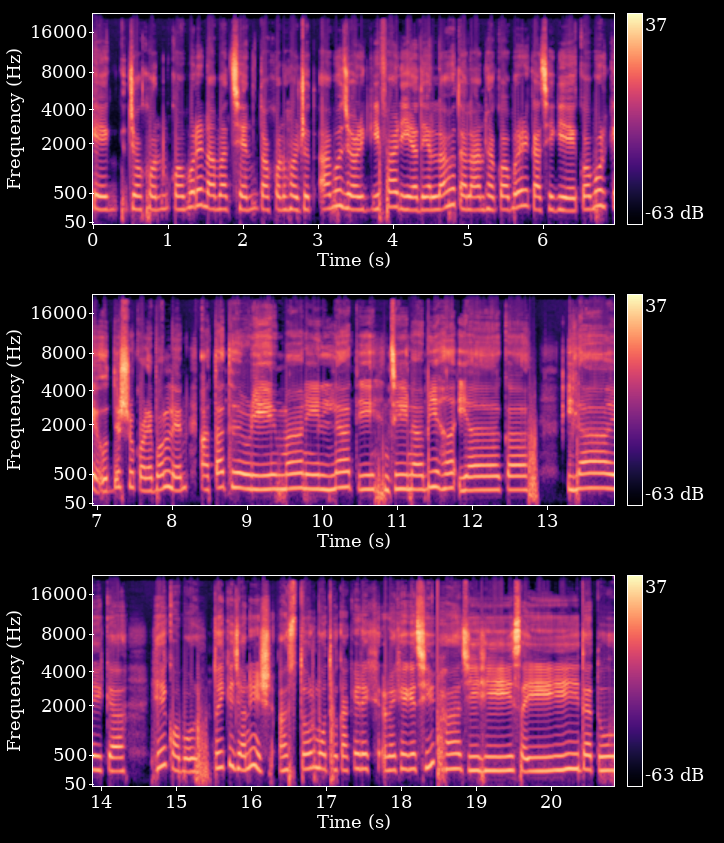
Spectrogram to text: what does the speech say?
আনহাকে যখন কবরে নামাচ্ছেন, তখন হজরত আবু জর গিফারি রাদি আল্লাহ তালা আনহা কবরের কাছে গিয়ে কবরকে উদ্দেশ্য করে বললেন আতাতরি মানিল্লাতি জিনা বিহা ইয়াকা ইলাইকা? হে কবর, তুই কি জানিস, আজ তোর মতো কাকে রেখ- গেছি? হাজিহি সাইদাতু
